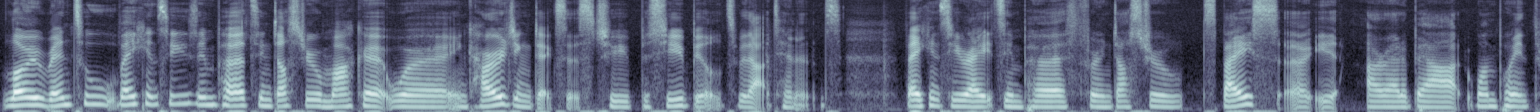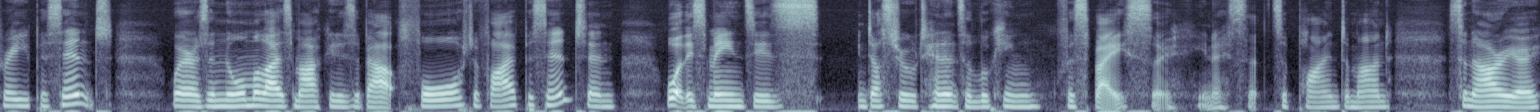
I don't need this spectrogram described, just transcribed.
low rental vacancies in Perth's industrial market were encouraging Dexus to pursue builds without tenants. Vacancy rates in Perth for industrial space uh, are, are at about 1.3%, whereas a normalised market is about 4 to 5%. And what this means is industrial tenants are looking for space, so, you know, it's that supply and demand scenario.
